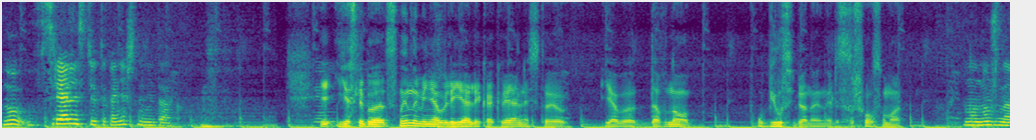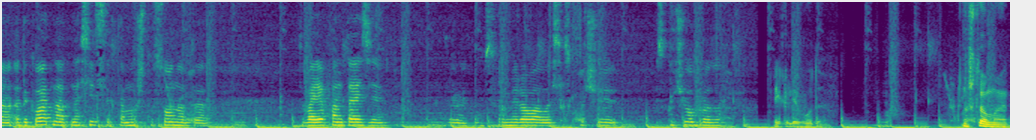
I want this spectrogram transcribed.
Ну, с реальностью это, конечно, не так. И, если бы сны на меня влияли как реальность, то я бы давно убил себя, наверное, или сошел с ума. Ну, нужно адекватно относиться к тому, что сон это твоя фантазия которая там сформировалась из кучи, из кучи образов. И Голливуда. Ну что, мы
